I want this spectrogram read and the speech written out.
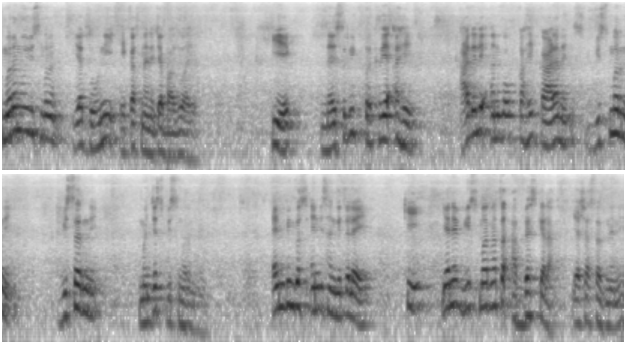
स्मरण व विस्मरण या दोन्ही एकाच नाण्याच्या बाजू आहेत. ही एक नैसर्गिक प्रक्रिया आहे. आलेले अनुभव काही काळाने विस्मरणे विसरणे म्हणजेच विस्मरण. होय ॲम्बिंगस यांनी सांगितलेलं आहे की याने विस्मरणाचा अभ्यास केला या शास्त्रज्ञाने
